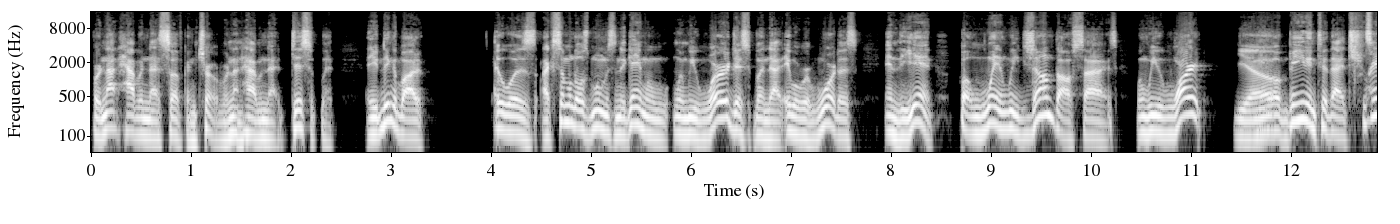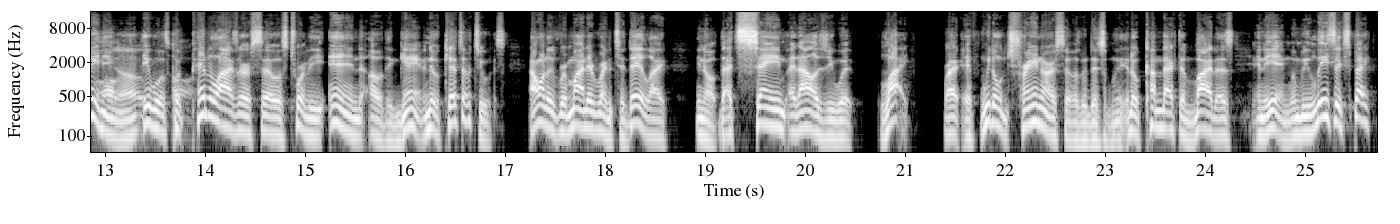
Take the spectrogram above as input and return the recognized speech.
for not having that self-control, for not having that discipline. And you think about it, it was like some of those moments in the game when, when we were disciplined that it would reward us in the end. But when we jumped off sides, when we weren't you know, obedient to that training, Talk, it will penalize ourselves toward the end of the game and it would catch up to us. I want to remind everybody today, like, you know, that same analogy with life, right? If we don't train ourselves with discipline, it'll come back to bite us in the end. When we least expect,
